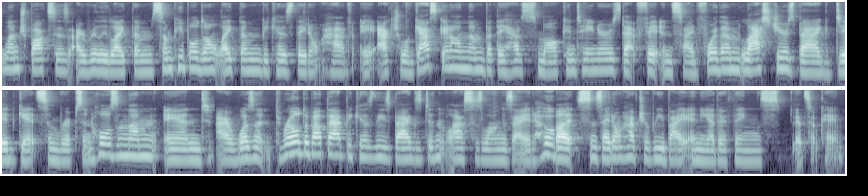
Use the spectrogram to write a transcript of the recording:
lunch boxes. I really like them. Some people don't like them because they don't have a actual gasket on them, but they have small containers that fit inside for them. Last year's bag did get some rips and holes in them, and I wasn't thrilled about that because these bags didn't last as long as I had hoped. But since I don't have to rebuy any other things, it's okay.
